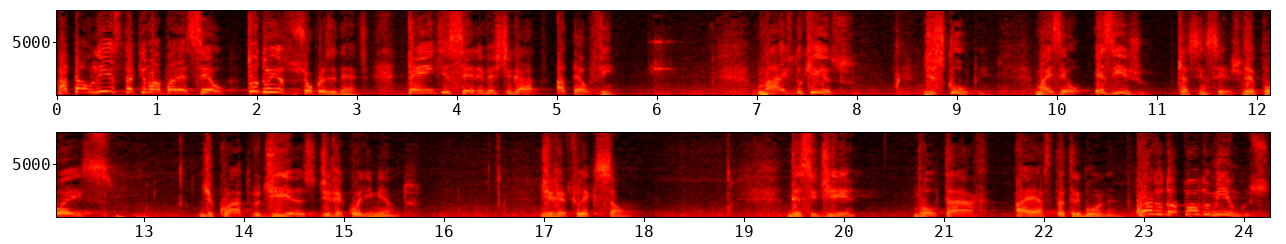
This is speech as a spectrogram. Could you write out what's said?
a tal lista que não apareceu, tudo isso, senhor presidente, tem que ser investigado até o fim. Mais do que isso, desculpe, mas eu exijo que assim seja. Depois de quatro dias de recolhimento, de reflexão, decidi voltar a esta tribuna. Quando o doutor Domingos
